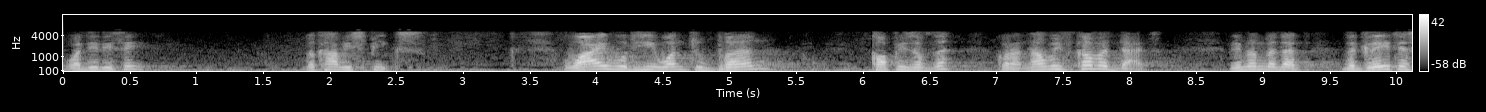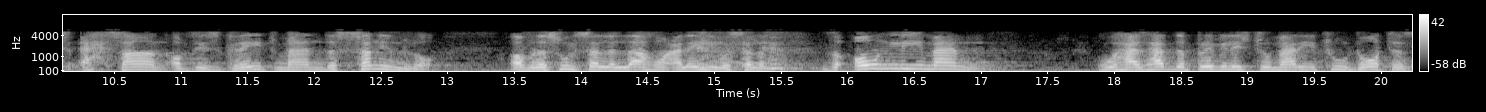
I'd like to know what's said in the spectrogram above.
What did he say? Look how he speaks. Why would he want to burn copies of the Quran? Now we've covered that. Remember that the greatest ihsan of this great man, the son-in-law of Rasul sallallahu alayhi wasallam, the only man who has had the privilege to marry two daughters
